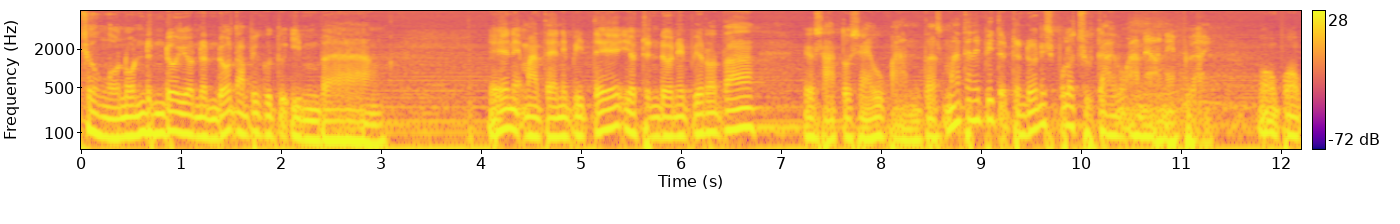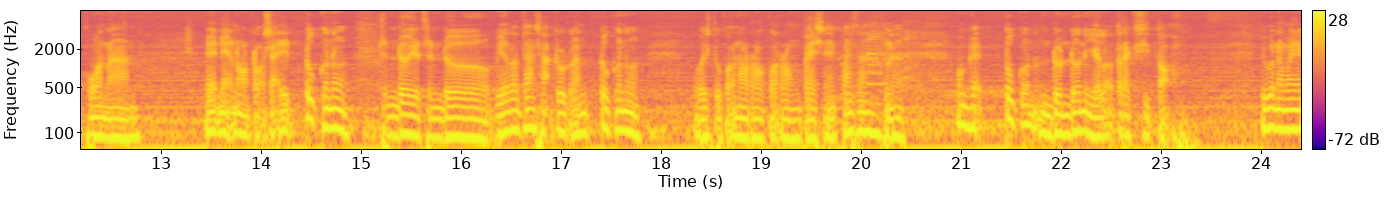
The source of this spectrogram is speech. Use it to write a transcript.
aja ngono ndendo ya ndendo tapi kudu imbang. Eh nek mateni pitik ya dendone piro ta? Ya 100.000 pantes. Mateni pitik dendone 10 juta aneh-aneh bae. Apa-apa nan eh nek notok sak tuk ngono. Dendo ya dendo piro ta sak turuan tuk ngono? Wis tukono rokok rong pes pas nah oh enggak tukon ndondone ya lo trek sitok. Iku namanya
